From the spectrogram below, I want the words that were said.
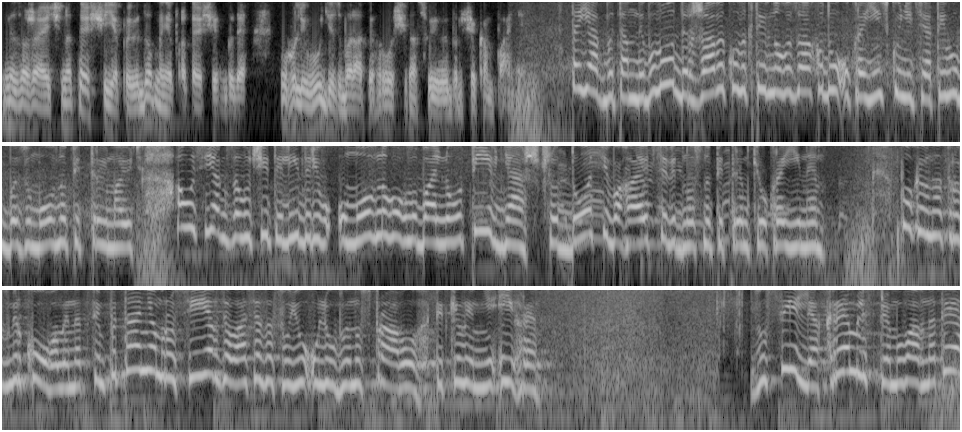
незважаючи на те, що є повідомлення про те, що він буде у Голлівуді збирати гроші на свою виборчу кампанію. Та як би там не було, держави колективного заходу українську ініціативу безумовно підтримають. А ось як залучити лідерів умовного глобального півдня, що досі вагаються відносно підтримки України. Поки у нас розмірковували над цим питанням, Росія взялася за свою улюблену справу підкилимні ігри. Зусилля Кремль спрямував на те,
